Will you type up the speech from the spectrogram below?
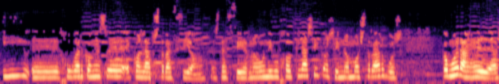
y eh, jugar con ese con la abstracción es decir no un dibujo clásico sino mostrar pues cómo eran ellas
